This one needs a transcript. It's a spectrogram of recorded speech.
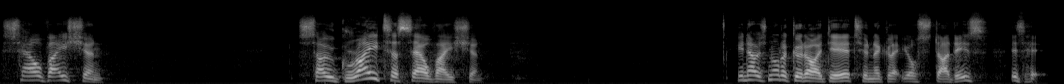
salvation? So great a salvation. You know, it's not a good idea to neglect your studies, is it?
